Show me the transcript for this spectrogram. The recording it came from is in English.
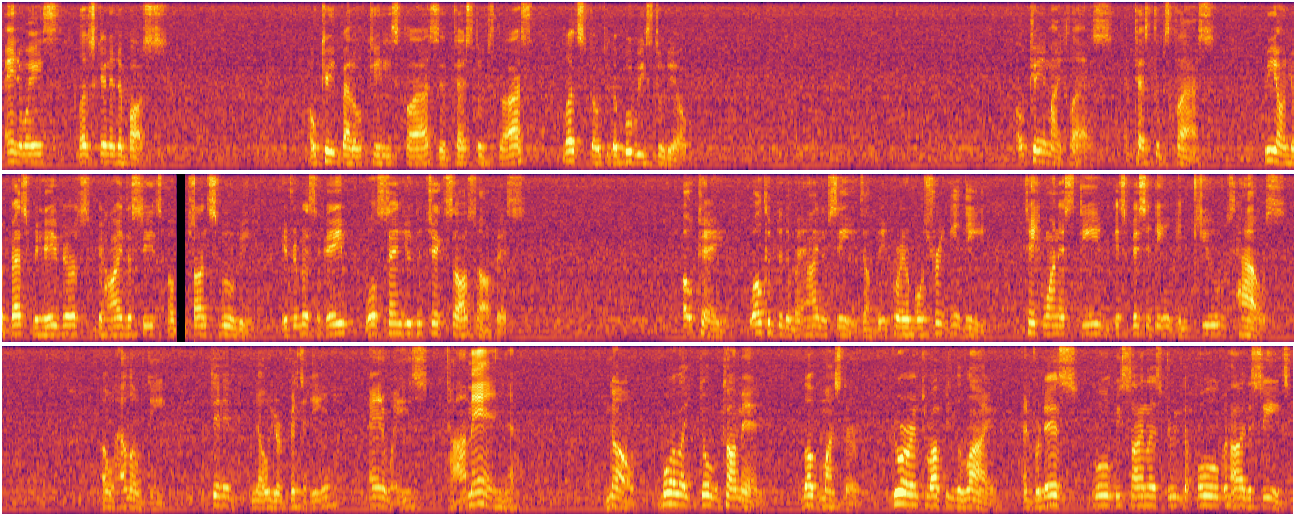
Anyways, let's get in the bus. Okay, Battle Kitty's class and Test Tube's class, let's go to the movie studio. Okay, my class, and Test Tube's class, be on your best behaviors behind the scenes of Sean's movie. If you misbehave, we'll send you to Jigsaw's office. Okay, welcome to the behind the scenes of the incredible Shrinking D. Take one as Steve is visiting in Q's house. Oh, hello, D. Didn't know you're visiting. Anyways, come in. No, more like don't come in. Love Monster, you are interrupting the line, and for this, we'll be silenced during the whole behind the scenes.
